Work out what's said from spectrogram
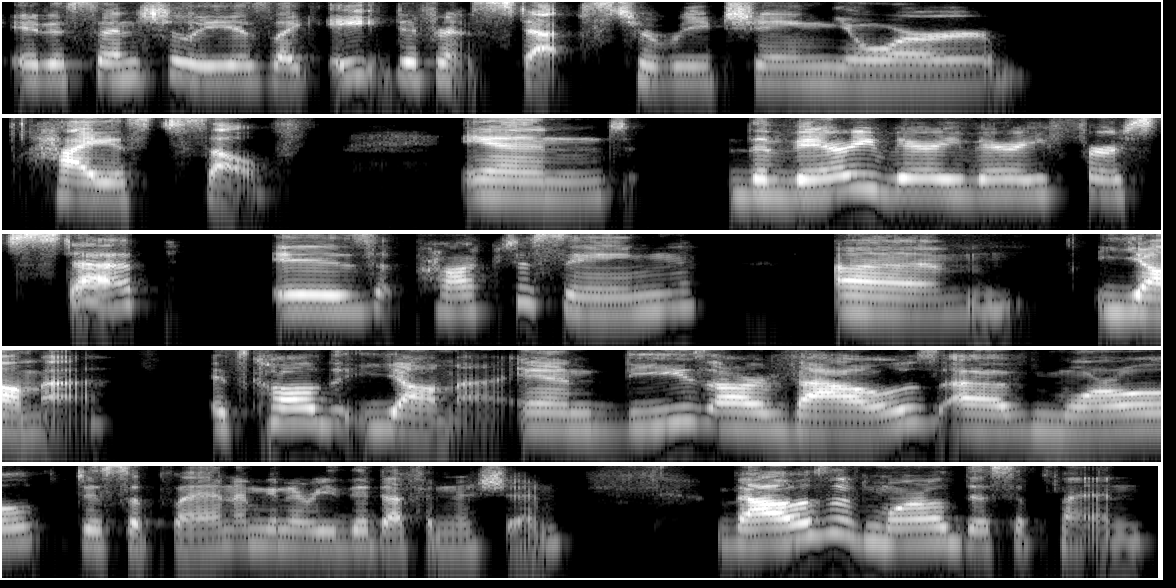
it essentially is like eight different steps to reaching your highest self. And the very, very, very first step is practicing um, yama. It's called yama. And these are vows of moral discipline. I'm going to read the definition vows of moral discipline,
